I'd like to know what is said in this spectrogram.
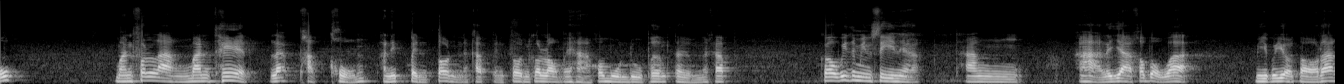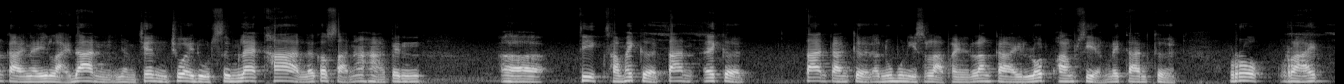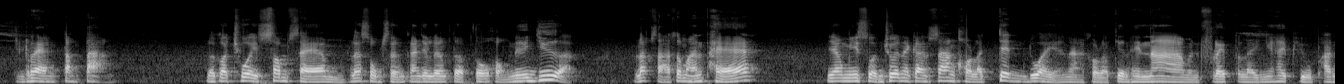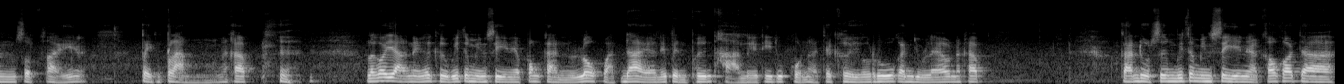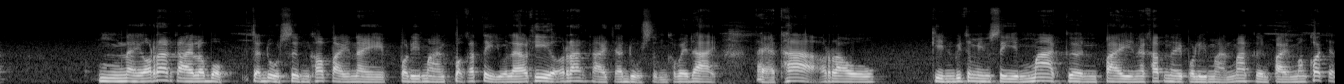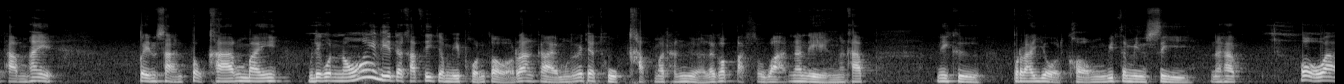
มันฝรั่งมันเทศและผักโขม อันนี้เป็นต้นนะครับ เป็นต้นก็ลองไปหาข้อมูลดูเพิ่มเติมนะครับ ก็วิตามินซีเนี่ยทางอาหารและยาเขาบอกว่ามีประโยชน์ต่อร่างกายในหลายด้าน อย่างเช่น ช่วยดูดซึมแร่ธาตุแล้วก็สารอาหารเป็น ที่ทำให้เกิดต้านให้เกิดต้านการเกิดอนุมูลอิสระภายในร่างกาย ลดความเสี่ยงในการเกิดโรคร้ายแรงต่างๆ แล้วก็ช่วยซ่อมแซม และส่งเสริมการเจริญเติบโตของเนื้อเยื่อ รักษาสมานแผล ยังมีส่วนช่วยในการสร้างคอลลาเจนด้วยนะคอลลาเจนให้หน้ามันเฟรชอะไรเงี้ยให้ผิวพรรณสดใสเปล่งปลั่งนะครับ แล้วก็อย่างหนึ่งก็คือวิตามินซีเนี่ยป้องกันโรคหวัดได้ อันนี้เป็นพื้นฐานเลยที่ทุกคนอาจจะเคยรู้กันอยู่แล้วนะครับ การดูดซึมวิตามินซีเนี่ยเขาก็จะในร่างกายระบบจะดูดซึมเข้าไปในปริมาณปกติอยู่แล้วที่ร่างกายจะดูดซึมเข้าไปได้ แต่ถ้าเรากินวิตามินซีมากเกินไปนะครับ ในปริมาณมากเกินไป มันก็จะทำให้เป็นสารตกค้างไหม เรียกว่าน้อยนิดนะครับ ที่จะมีผลต่อร่างกาย มันก็จะถูกขับมาทางเหงื่อแล้วก็ปัสสาวะนั่นเองนะครับ นี่คือประโยชน์ของวิตามินซีนะครับเพราะว่า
